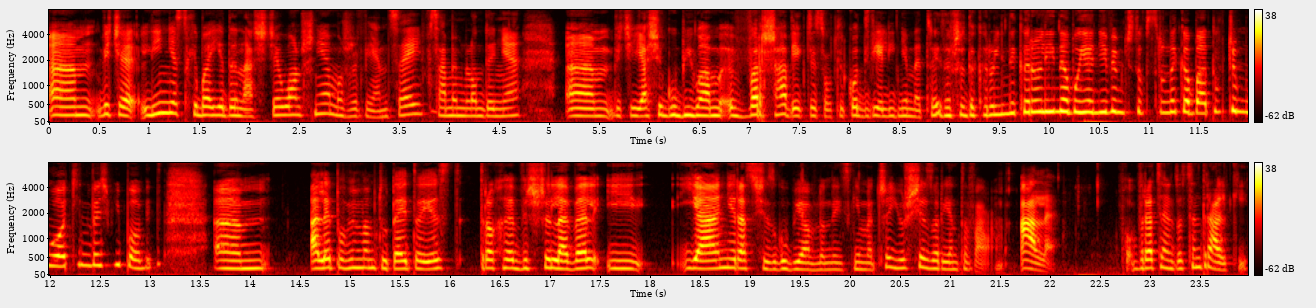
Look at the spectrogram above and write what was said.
Um, wiecie, lin jest chyba 11 łącznie, może więcej w samym Londynie. Um, wiecie, ja się gubiłam w Warszawie, gdzie są tylko dwie linie metra i zawsze do Karoliny Karolina, bo ja nie wiem, czy to w stronę Kabatów, czy Młocin, weź mi powiedz. Um, ale powiem Wam tutaj, to jest trochę wyższy level i ja nieraz się zgubiłam w londyńskim metrze, już się zorientowałam, ale wracając do centralki.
